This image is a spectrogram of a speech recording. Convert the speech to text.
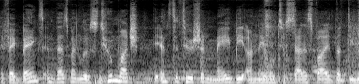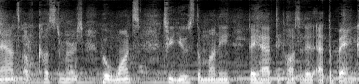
If a bank's investment loses too much, the institution may be unable to satisfy the demands of customers who want to use the money they have deposited at the bank.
